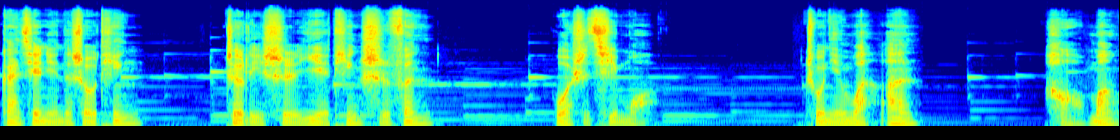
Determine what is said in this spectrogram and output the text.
感谢您的收听，这里是夜听时分，我是齐墨，祝您晚安，好梦。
